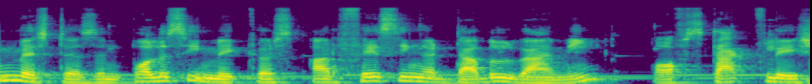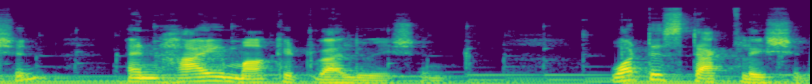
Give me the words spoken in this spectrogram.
investors and policymakers are facing a double whammy of stagflation and high market valuation. What is stagflation?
